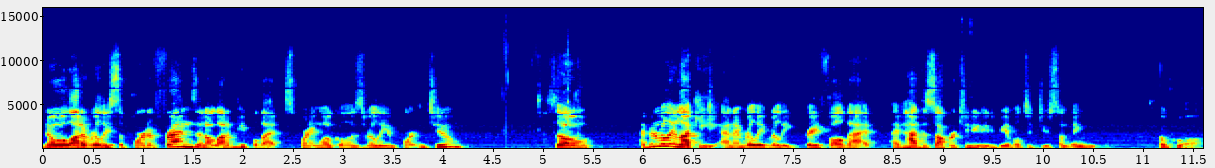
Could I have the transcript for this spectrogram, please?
know a lot of really supportive friends and a lot of people that supporting local is really important to. so I've been really lucky and I'm really, really grateful that I've had this opportunity to be able to do something so cool.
